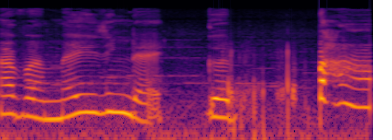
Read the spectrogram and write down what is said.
have an amazing day. Goodbye.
